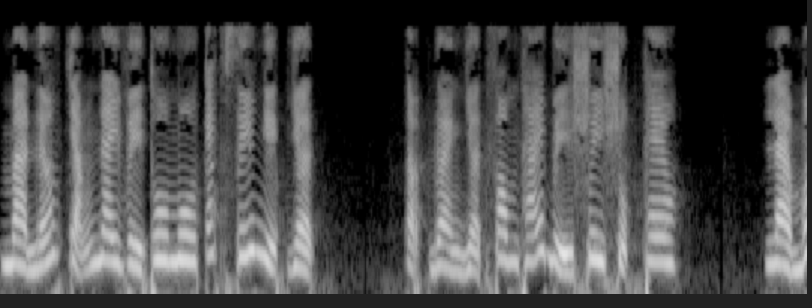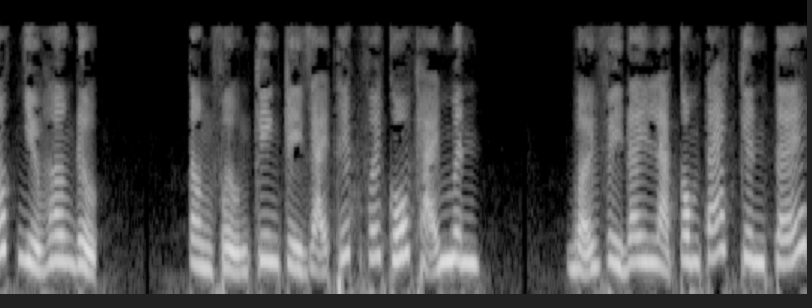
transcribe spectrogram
Mà nếu chẳng nay vì thu mua các xí nghiệp dệt. Tập đoàn dệt phong thái bị suy sụp theo. Là mất nhiều hơn được. Tần Phượng kiên trì giải thích với Cố Khải Minh. Bởi vì đây là công tác kinh tế.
